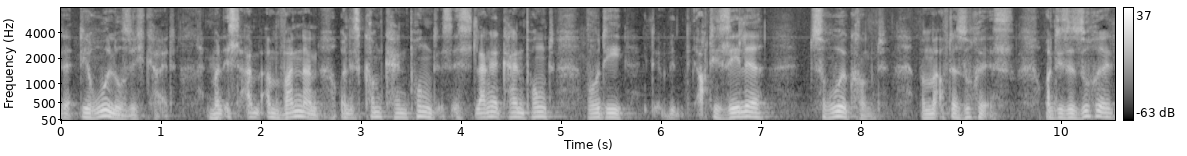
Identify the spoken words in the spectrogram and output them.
äh, die Ruhelosigkeit. Man ist am, am Wandern und es kommt kein Punkt. Es ist lange kein Punkt, wo die, auch die Seele zur Ruhe kommt, wenn man auf der Suche ist. Und diese Suche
